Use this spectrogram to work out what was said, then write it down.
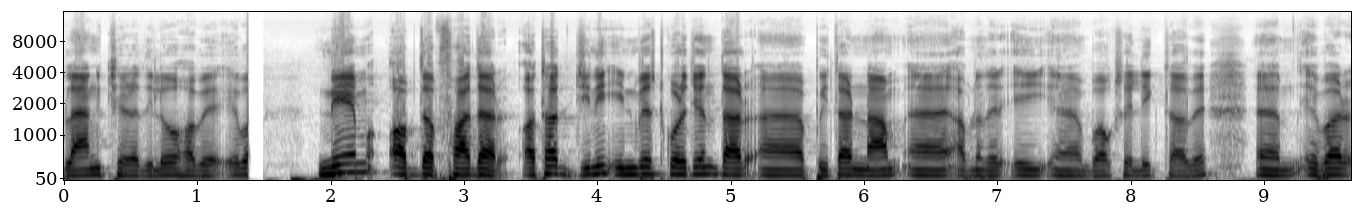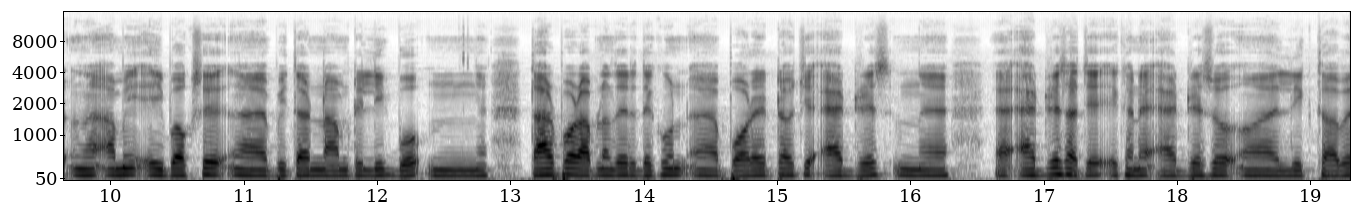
ব্ল্যাঙ্ক ছেড়ে দিলেও হবে। এবার নেম অফ দ্য ফাদার, অর্থাৎ যিনি ইনভেস্ট করেছেন তার পিতার নাম আপনাদের এই বক্সে লিখতে হবে। এবার আমি এই বক্সে পিতার নামটি লিখব। তারপর আপনাদের দেখুন পরেরটা হচ্ছে অ্যাড্রেস। অ্যাড্রেস আছে, এখানে অ্যাড্রেসও লিখতে হবে।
